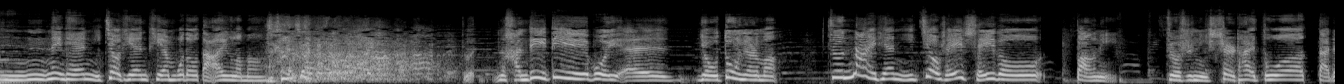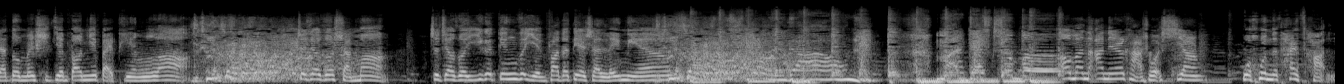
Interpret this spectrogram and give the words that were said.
嗯，那天你叫天，天不都答应了吗？对，喊地地不也有动静了吗？就那一天你叫谁，谁都帮你，就是你事儿太多，大家都没时间帮你摆平了。这叫做什么？这叫做一个钉子引发的电闪雷鸣。傲慢的安尼尔卡说：“香，我混得太惨了，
